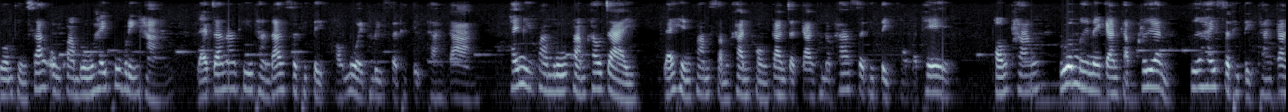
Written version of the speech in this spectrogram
รวมถึงสร้างองค์ความรู้ให้ผู้บริหาร และเจ้าหน้าที่ทางด้านสถิติของหน่วยผลิตสถิติทางการ ให้มีความรู้ความเข้าใจ และเห็นความสำคัญของการจัดการคุณภาพสถิติของประเทศ พร้อมทั้งร่วมมือในการขับเคลื่อน เพื่อให้สถิติทางการ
